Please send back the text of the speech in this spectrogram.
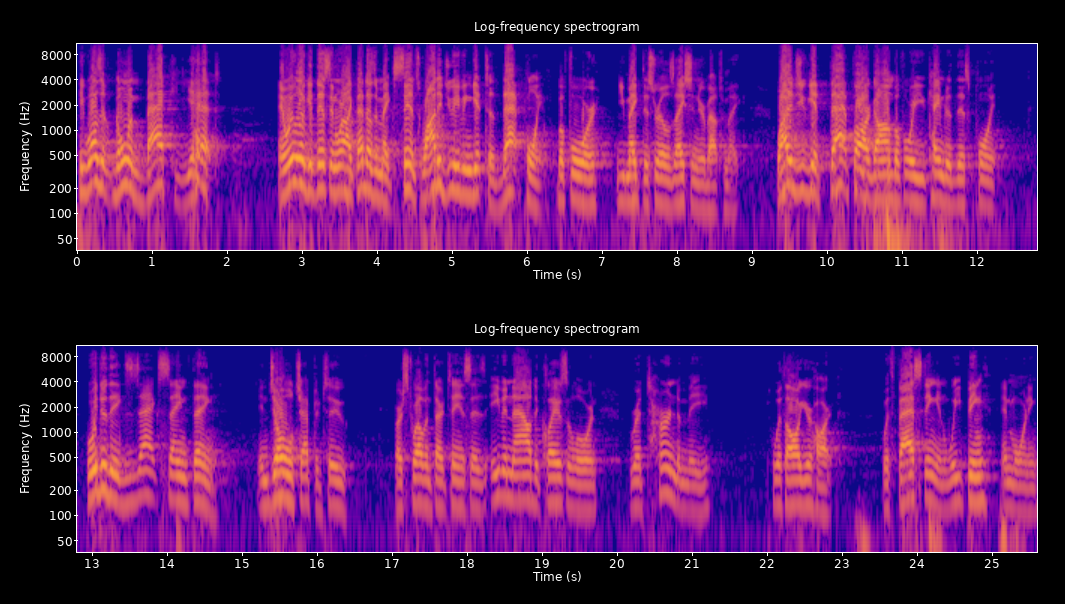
he wasn't going back yet. And we look at this and we're like, that doesn't make sense. Why did you even get to that point before you make this realization you're about to make? Why did you get that far gone before you came to this point? But we do the exact same thing. In Joel chapter 2, verse 12 and 13, it says, Even now declares the Lord, return to me with all your heart, with fasting and weeping and mourning.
